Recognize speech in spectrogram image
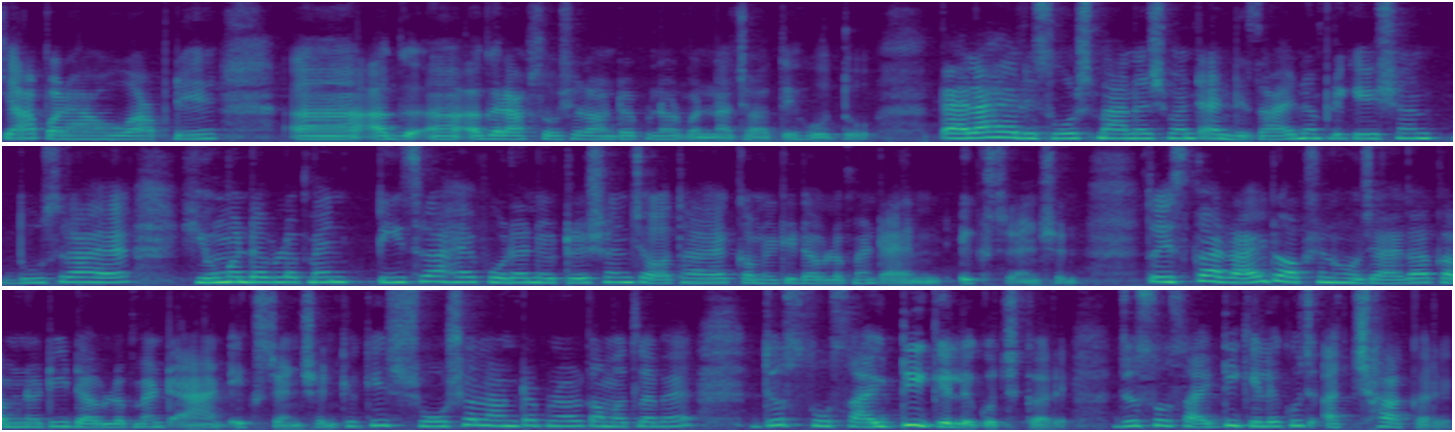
क्या पढ़ा हो आपने? अग, अगर आप सोशल एंटरप्रेन्योर बनना चाहते हो तो। पहला है resource management and design application दूसरा है ह्यूमन डेवलपमेंट तीसरा है फ़ूड एंड न्यूट्रिशन चौथा है कम्युनिटी डेवलपमेंट एंड एक्सटेंशन तो इसका राइट right ऑप्शन हो जाएगा कम्युनिटी डेवलपमेंट एंड एक्सटेंशन क्योंकि सोशल एंटरप्रेन्योर का मतलब है जो सोसाइटी के लिए कुछ करे जो सोसाइटी के लिए कुछ अच्छा करे।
